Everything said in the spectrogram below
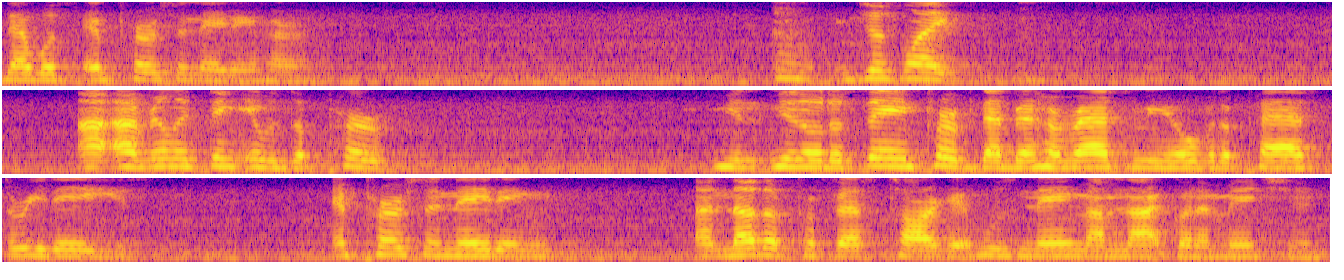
that was impersonating her. Just like I, I really think it was a perp. You, you know, the same perp that been harassing me over the past three days, impersonating another professed target whose name I'm not going to mention.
